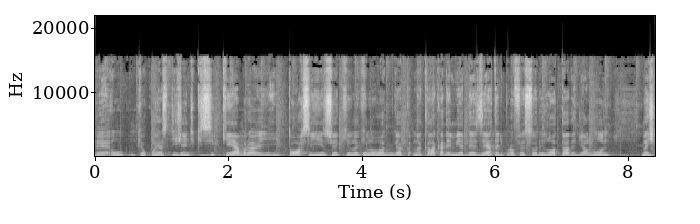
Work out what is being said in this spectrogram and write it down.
é, o, o, que eu conheço de gente que se quebra e torce isso e aquilo, aquilo outro, naquela academia deserta de professores lotada de alunos, mas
